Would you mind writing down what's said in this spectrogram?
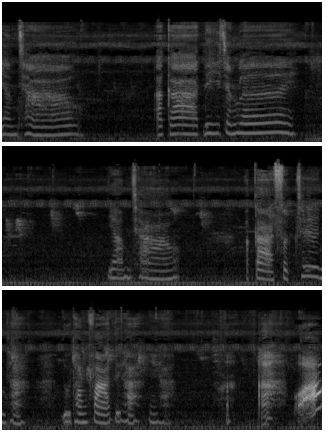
ยามเช้า อากาศดีจังเลย ยามเช้า อากาศสดชื่นค่ะ ดูท้องฟ้าสิค่ะนี่ค่ะ ว้าว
